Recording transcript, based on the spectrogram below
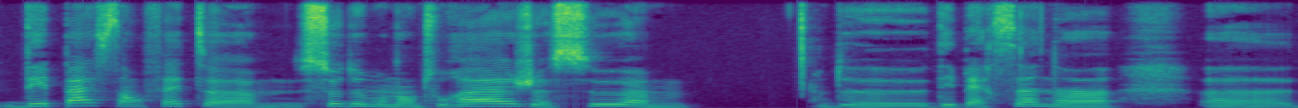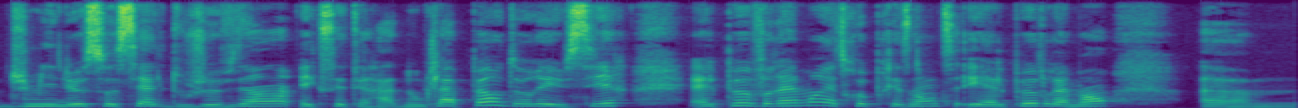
dépassent en fait ceux de mon entourage, ceux de des personnes euh, euh, du milieu social d'où je viens, etc. Donc la peur de réussir, elle peut vraiment être présente et elle peut vraiment euh,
